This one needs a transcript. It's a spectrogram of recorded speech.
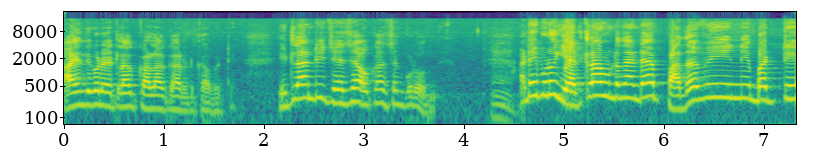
ఆయనది కూడా ఎట్లా కళాకారుడు కాబట్టి. ఇట్లాంటివి చేసే అవకాశం కూడా ఉంది. అంటే ఇప్పుడు ఎట్లా ఉంటుందంటే పదవిని బట్టి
